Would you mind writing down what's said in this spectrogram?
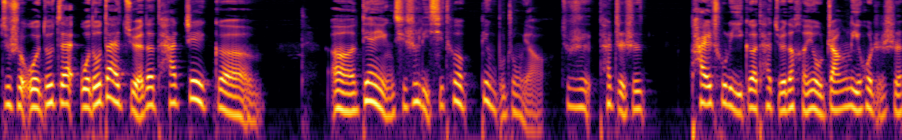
就是我都在我都在觉得他这个呃电影其实李希特并不重要，就是他只是。拍出了一个他觉得很有张力或者是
